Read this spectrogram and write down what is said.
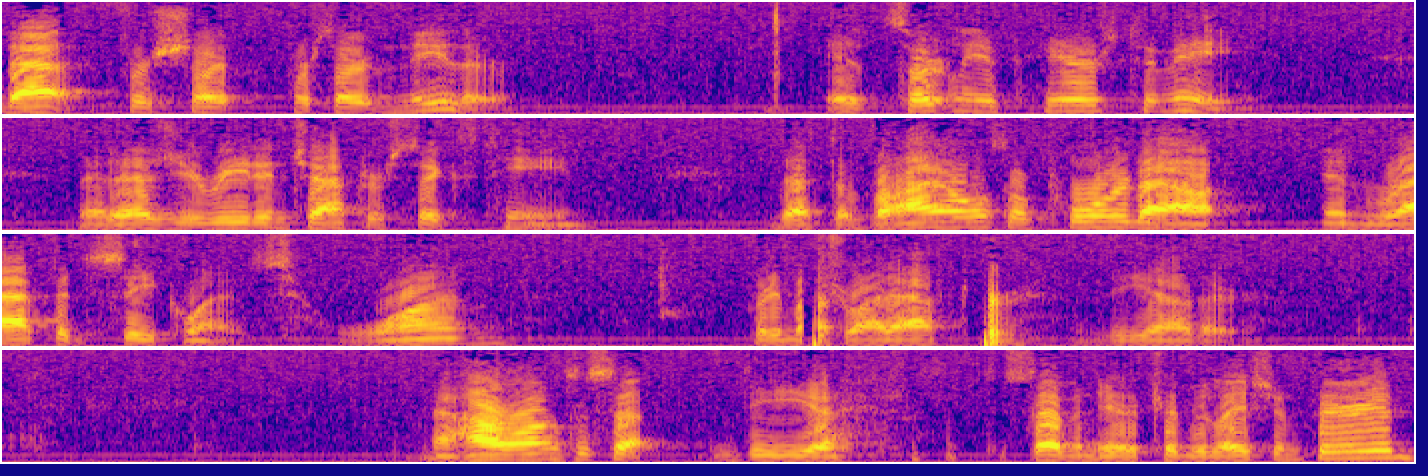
that for, sure, for certain either. It certainly appears to me that as you read in chapter 16, that the vials are poured out in rapid sequence, one pretty much right after the other. Now, how long is the, the, uh, the seven-year tribulation period?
